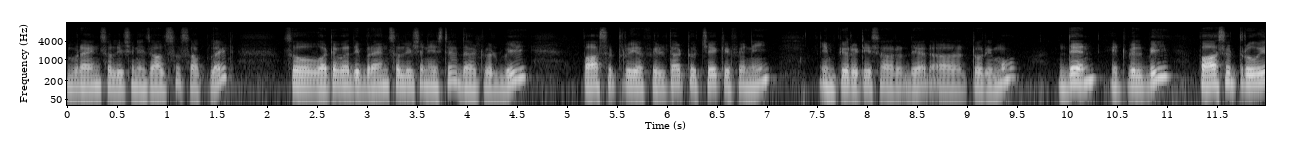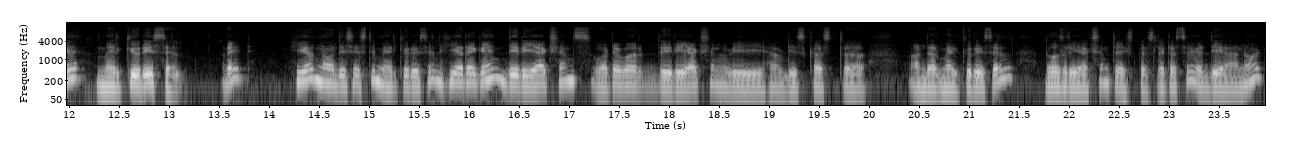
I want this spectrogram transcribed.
brine solution is also supplied. So, whatever the brine solution is there that will be passed through a filter to check if any impurities are there uh, to remove then it will be passed through a mercury cell right. Here now this is the mercury cell here again the reactions whatever the reaction we have discussed uh, under mercury cell those reaction takes place. Let us say at the anode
